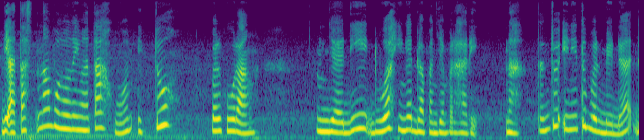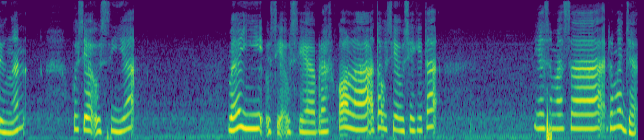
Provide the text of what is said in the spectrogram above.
di atas 65 tahun itu berkurang menjadi 2 hingga 8 jam per hari. Nah, tentu ini tuh berbeda dengan usia-usia bayi, usia-usia prasekolah atau usia-usia kita ya semasa remaja.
